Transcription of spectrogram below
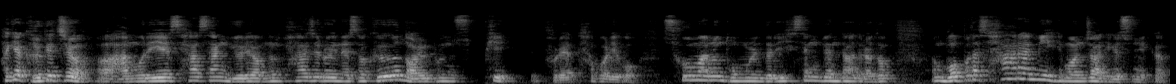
하기야 그렇겠죠. 어, 아무리 사상 유례 없는 화재로 인해서 그 넓은 숲이 불에 타버리고 수많은 동물들이 희생된다 하더라도 무엇보다 사람이 먼저 아니겠습니까?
